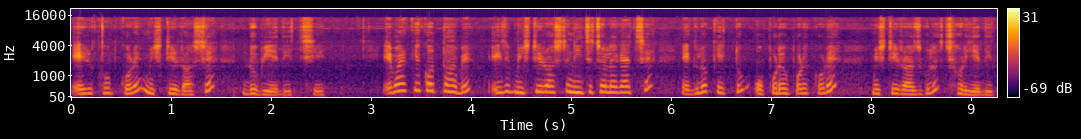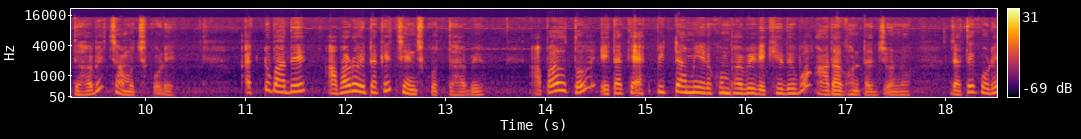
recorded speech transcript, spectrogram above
এরকম করে মিষ্টির রসে ডুবিয়ে দিচ্ছি। এবার কি করতে হবে? এই যে মিষ্টির রসটা নিচে চলে গেছে, এগুলোকে একটু ওপরে ওপরে করে মিষ্টির রসগুলো ছড়িয়ে দিতে হবে চামচ করে। একটু বাদে আবারও এটাকে চেঞ্জ করতে হবে। আপাতত এটাকে এক পিঠটা আমি এরকমভাবে রেখে দেব আধা ঘণ্টার জন্য, যাতে করে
